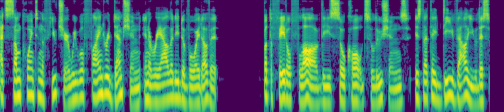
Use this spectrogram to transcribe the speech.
at some point in the future we will find redemption in a reality devoid of it. But the fatal flaw of these so called solutions is that they devalue this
